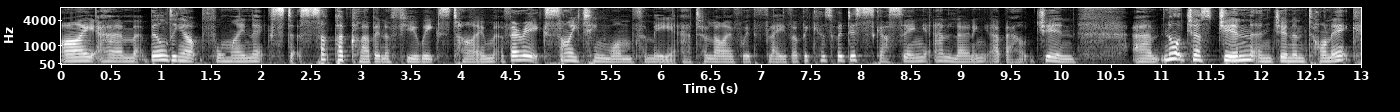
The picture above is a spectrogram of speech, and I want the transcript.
I am building up for my next supper club in a few weeks' time, a very exciting one for me at Alive with Flavour because we're discussing and learning learning about gin. Um, not just gin and gin and tonic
